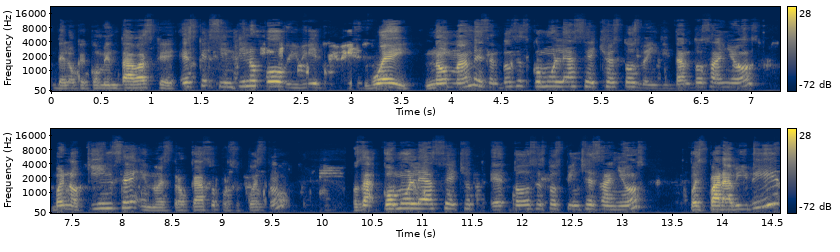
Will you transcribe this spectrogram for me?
de lo que comentabas, que es que sin ti no puedo vivir. Güey, no mames, entonces, ¿cómo le has hecho estos veintitantos años? Bueno, quince en nuestro caso, por supuesto. O sea, ¿cómo le has hecho eh, todos estos pinches años? Pues para vivir.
